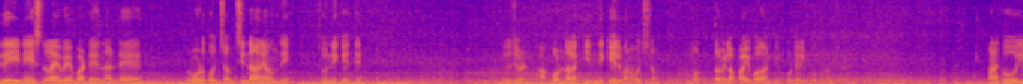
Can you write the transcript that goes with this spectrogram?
ఇది నేషనల్ హైవే బట్ ఏంటంటే రోడ్ కొంచెం చిన్నగానే ఉంది చూడనీకైతే. ఇది చూడండి. ఆ కొండల కిందికి వెళ్ళి మనం వచ్చినాం. ఇప్పుడు మొత్తం ఇలా పై భాగానికి ఎక్కుంటే వెళ్ళిపోతున్నాం చూడండి. మనకు ఈ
